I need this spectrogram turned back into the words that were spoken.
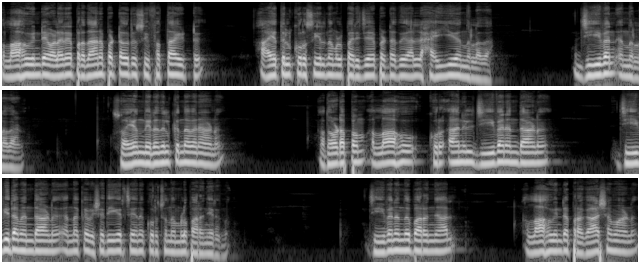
അള്ളാഹുവിന്റെ വളരെ പ്രധാനപ്പെട്ട ഒരു സിഫത്തായിട്ട് ആയത്തുൽ കുർസിയിൽ നമ്മൾ പരിചയപ്പെട്ടത് അൽ ഹയ്യ് എന്നുള്ളതാണ് ജീവൻ എന്നുള്ളതാണ്. സ്വയം നിലനിൽക്കുന്നവനാണ്. അതോടൊപ്പം അള്ളാഹു ഖുർആാനിൽ ജീവൻ എന്താണ് ജീവിതം എന്താണ് എന്നൊക്കെ വിശദീകരിച്ചതിനെക്കുറിച്ച് നമ്മൾ പറഞ്ഞിരുന്നു. ജീവൻ എന്ന് പറഞ്ഞാൽ അള്ളാഹുവിന്റെ പ്രകാശമാണ്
